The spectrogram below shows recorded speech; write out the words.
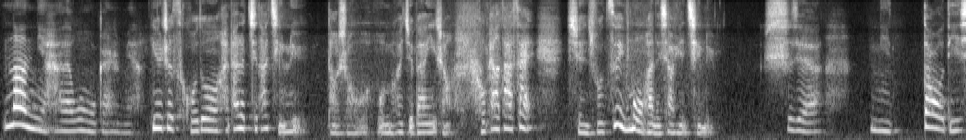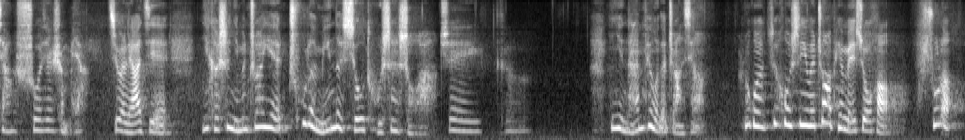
那你还来问我干什么呀？因为这次活动还拍了其他情侣，到时候我们会举办一场投票大赛，选出最梦幻的校园情侣。师姐，你到底想说些什么呀？据我了解，你可是你们专业出了名的修图圣手啊。这个，以你男朋友的长相，如果最后是因为照片没修好输了，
